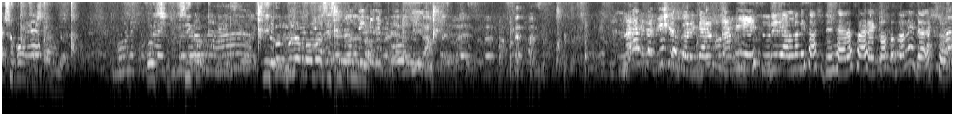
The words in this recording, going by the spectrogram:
একশো পঞ্চাশ টাকা। ওই চিকন চিকনগুলো কম আছে চিকনগুলো আমি এই চুরির নিয়ে আসি হেরা সাহে কত জানি দেড়শো হয়।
